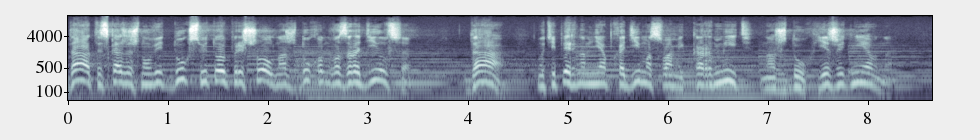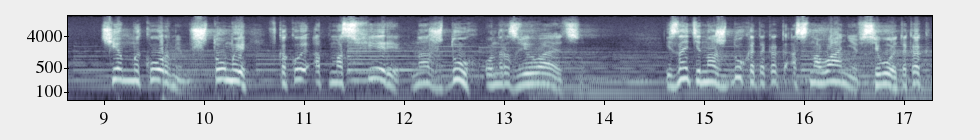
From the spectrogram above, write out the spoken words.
Да, ты скажешь, ну ведь Дух Святой пришел, наш Дух, Он возродился. Да, но теперь нам необходимо с вами кормить наш Дух ежедневно. Чем мы кормим, что мы, в какой атмосфере наш Дух, он развивается. И знаете, наш Дух это как основание всего, это как,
